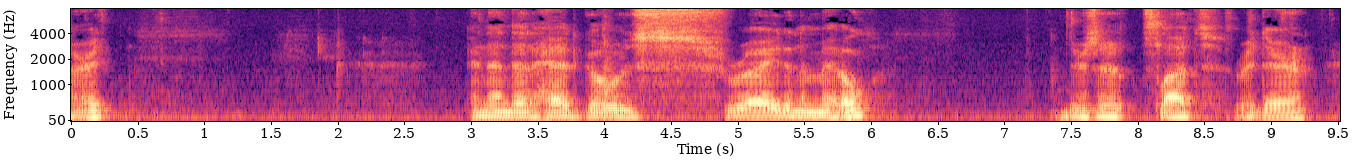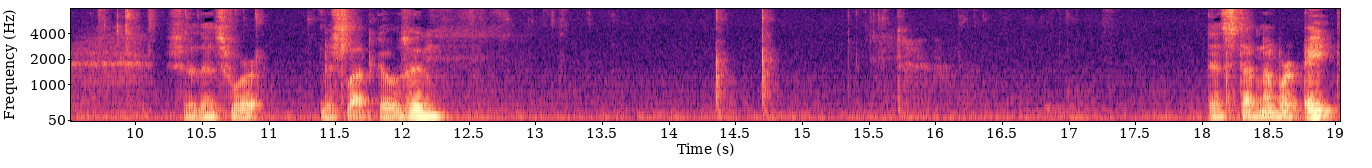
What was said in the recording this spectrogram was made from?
All right. And then that head goes right in the middle. There's a slot right there. So that's where the slot goes in. That's step number eight.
